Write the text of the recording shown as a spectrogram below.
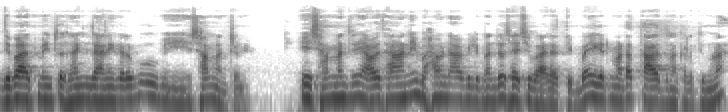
දෙපාර්තමේන්තුව සංවිධානය කරපු මේ සම්මන්ත්‍රණය. ඒ සම්මන්ත්‍රණයේ අවසානයේ භාවනාව පිළිබඳව සැසිවාරයක් තිබ්බා. ඒකට මටත් ආරාධනා කළා තිබුණා.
